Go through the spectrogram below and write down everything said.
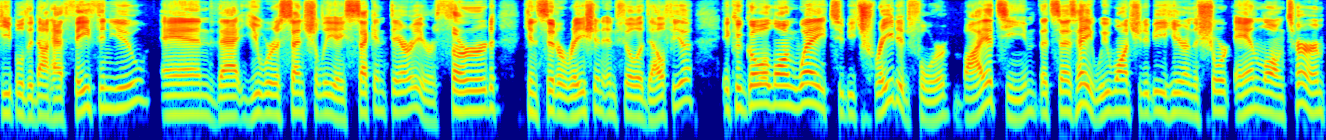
people did not have faith in you and that you were essentially a secondary or third consideration in Philadelphia, it could go a long way to be traded for by a team that says, Hey, we want you to be here in the short and long term,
